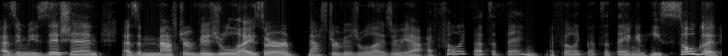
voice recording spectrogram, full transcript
as a musician, as a master visualizer. Master visualizer. Yeah, I feel like that's a thing. I feel like that's a thing. And he's so good.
